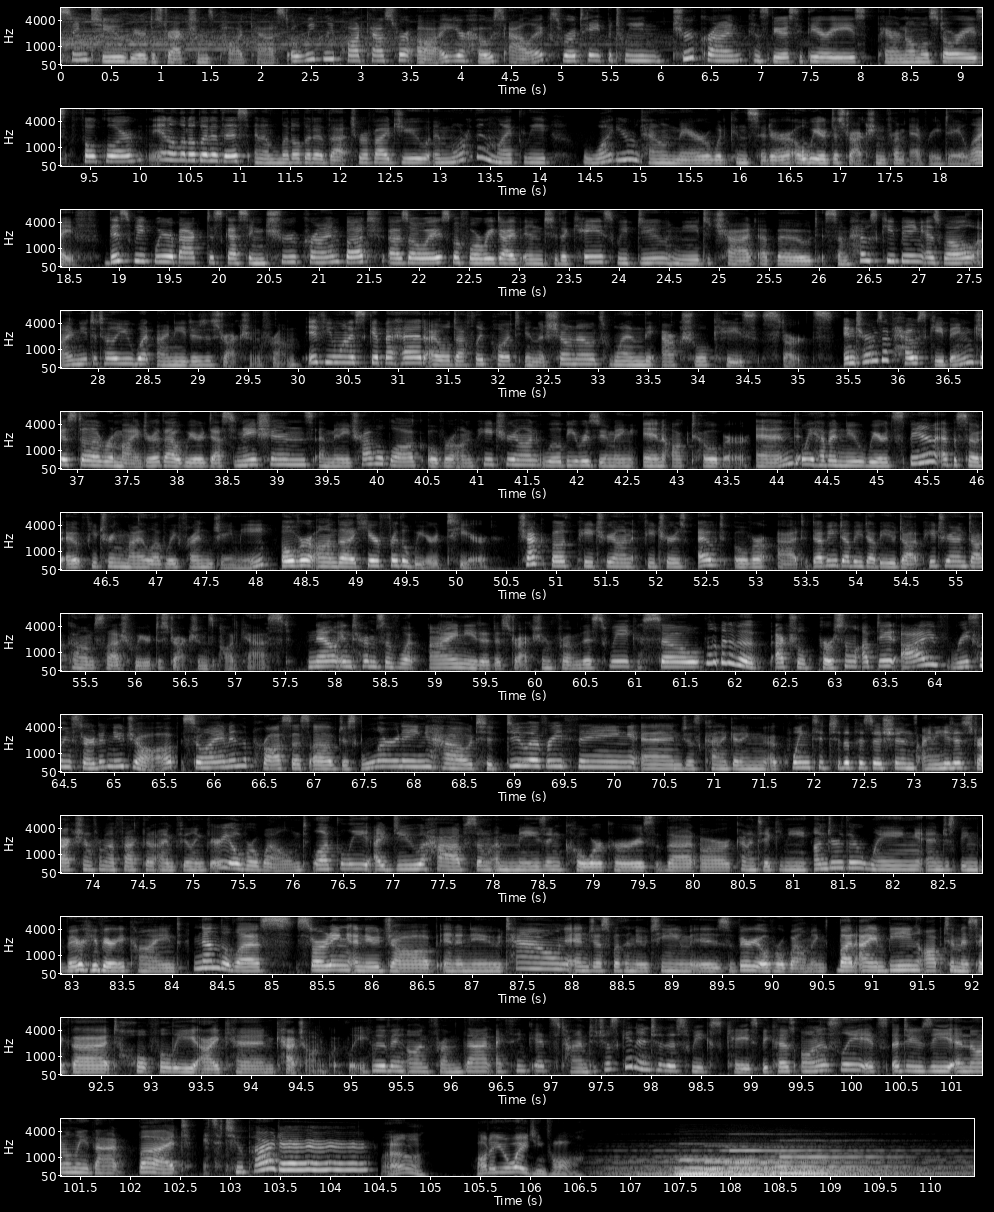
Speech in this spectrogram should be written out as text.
listening to Weird Distractions Podcast, a weekly podcast where I, your host Alex, rotate between true crime, conspiracy theories, paranormal stories, folklore, and a little bit of this and a little bit of that to provide you a more than likely what your town mayor would consider a weird distraction from everyday life. This week we are back discussing true crime, but as always, before we dive into the case, we do need to chat about some housekeeping as well. I need to tell you what I need a distraction from. If you want to skip ahead, I will definitely put in the show notes when the actual case starts. In terms of housekeeping, just a reminder that Weird Destinations, a mini travel blog over on Patreon, will be resuming in October. And we have a new Weird Spam episode out featuring my lovely friend Jamie over on the Here for the Weird tier. Check both Patreon features out over at www.patreon.com slash weird distractions podcast. Now, in terms of what I need a distraction from this week, so a little bit of an actual personal update. I've recently started a new job, so I am in the process of just learning how to do everything and just kind of getting acquainted to the positions. I need a distraction from the fact that I'm feeling very overwhelmed. Luckily, I do have some amazing coworkers that are kind of taking me under their wing and just being very, very kind. Nonetheless, starting a new job in a new town and just with a new team is very overwhelming, but I am being optimistic that hopefully I can catch on quickly. Moving on from that, I think it's time to just get into this week's case because honestly, it's a doozy, and not only that, but it's a two parter. Well, what are you waiting for?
